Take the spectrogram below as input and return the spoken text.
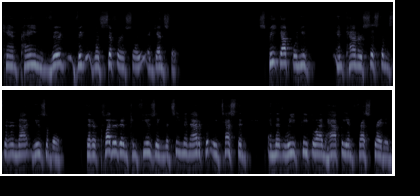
campaign vociferously against it. Speak up when you encounter systems that are not usable, that are cluttered and confusing, that seem inadequately tested, and that leave people unhappy and frustrated.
